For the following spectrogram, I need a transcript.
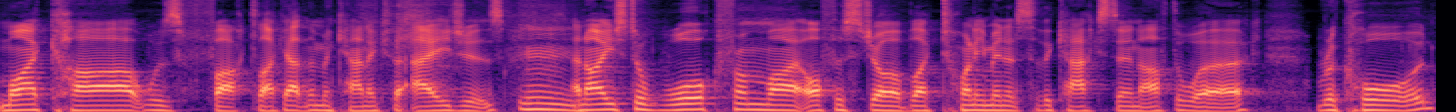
my car was fucked like at the mechanic for ages. And i used to walk from my office job like 20 minutes to the caxton after work record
